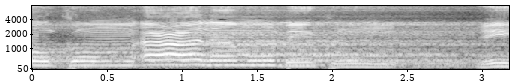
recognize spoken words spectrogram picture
ربكم أعلم بكم. إن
